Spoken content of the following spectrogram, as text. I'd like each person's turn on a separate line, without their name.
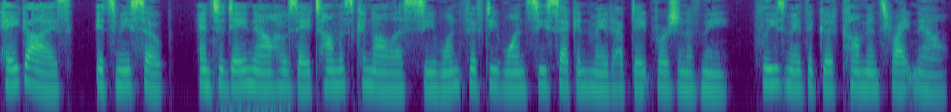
Hey guys, it's me Soap, and today now José Tomás Canales C151C second made update version of me, please made the good comments right now.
